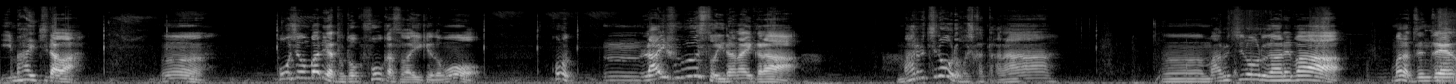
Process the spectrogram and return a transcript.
いまいちだわ。うん。ポーションバリアとドクフォーカスはいいけども、この、うん、ライフブーストいらないから、マルチロール欲しかったかな。うん、マルチロールがあれば、まだ全然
